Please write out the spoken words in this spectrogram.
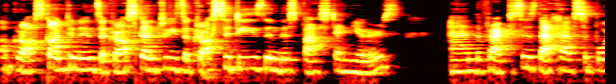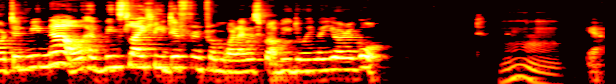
across continents across countries across cities in this past 10 years. And the practices that have supported me now have been slightly different from what i was probably doing a year ago. Mm. yeah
